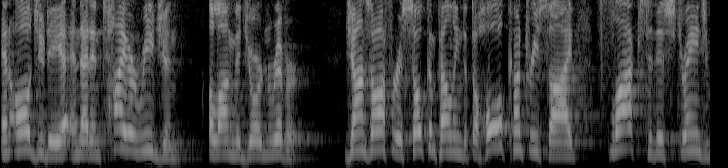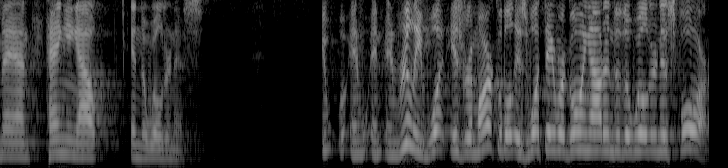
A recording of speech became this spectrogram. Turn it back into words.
and all Judea and that entire region along the Jordan River. John's offer is so compelling that the whole countryside flocks to this strange man hanging out in the wilderness. It, and, and, and really, what is remarkable is what they were going out into the wilderness for.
